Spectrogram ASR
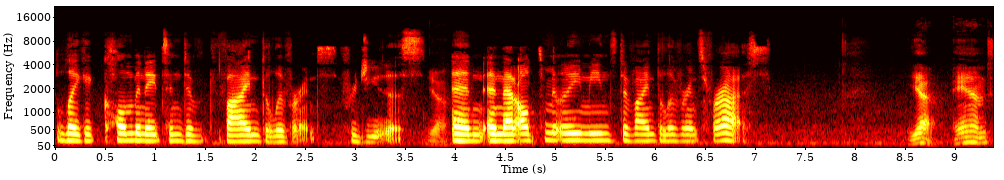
like it culminates in divine deliverance for Jesus. Yeah. And and that ultimately means divine deliverance for us. Yeah, and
